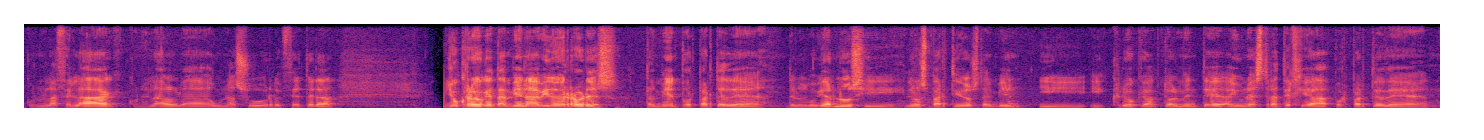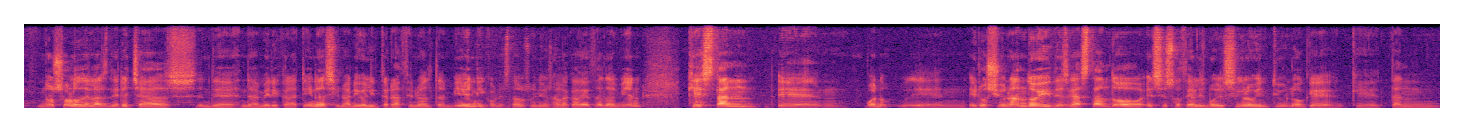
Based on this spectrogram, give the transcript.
con la CELAC, con el ALBA, UNASUR, etc. Yo creo que también ha habido errores también por parte de, los gobiernos y de los partidos también y, creo que actualmente hay una estrategia por parte de no solo de las derechas de, América Latina sino a nivel internacional también y con Estados Unidos a la cabeza también que están bueno, erosionando y desgastando ese socialismo del siglo XXI que, que tan,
